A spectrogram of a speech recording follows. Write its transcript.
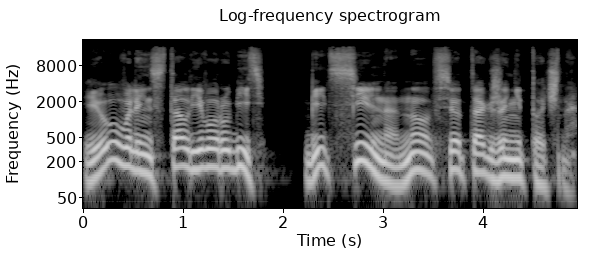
и уволень стал его рубить. Бить сильно, но все так же неточно.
